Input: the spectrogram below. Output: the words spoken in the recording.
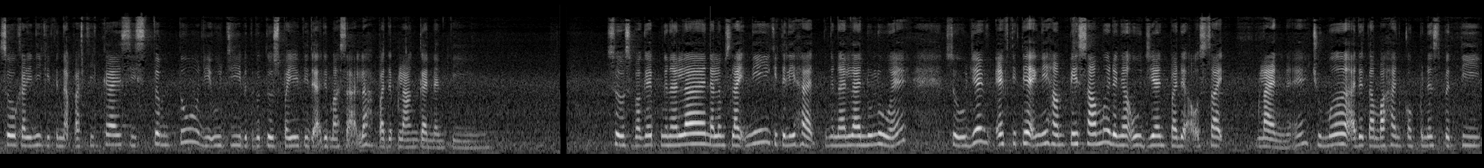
so kali ni kita nak pastikan sistem tu diuji betul-betul supaya tidak ada masalah pada pelanggan nanti. So sebagai pengenalan dalam slide ni kita lihat pengenalan dulu eh. So ujian FTTX ni hampir sama dengan ujian pada outside LAN eh cuma ada tambahan komponen seperti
